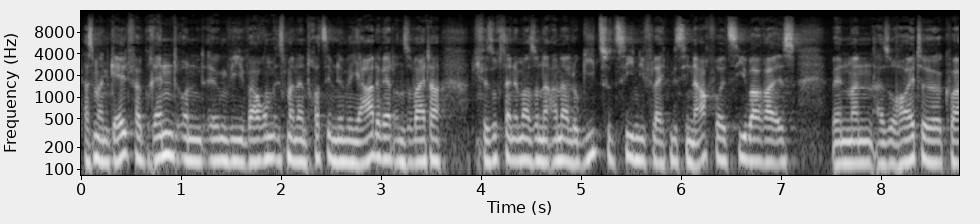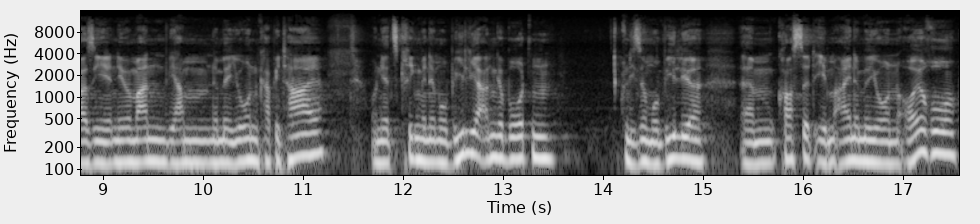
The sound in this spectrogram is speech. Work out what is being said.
dass man Geld verbrennt und irgendwie, warum ist man dann trotzdem eine Milliarde wert und so weiter. Und ich versuche dann immer so eine Analogie zu ziehen, die vielleicht ein bisschen nachvollziehbarer ist, wenn man also heute quasi, nehmen wir mal an, wir haben eine Million Kapital und jetzt kriegen wir eine Immobilie angeboten und diese Immobilie ähm, kostet eben eine Million Euro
